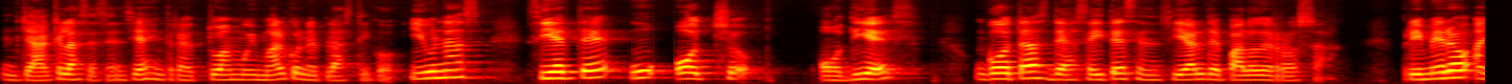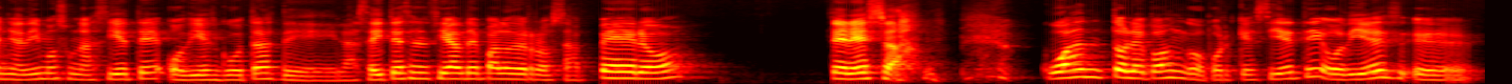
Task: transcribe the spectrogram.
ya que las esencias interactúan muy mal con el plástico, y unas 7 u 8 o 10 gotas de aceite esencial de palo de rosa. Primero añadimos unas 7 o 10 gotas del aceite esencial de palo de rosa, pero... Teresa, ¿cuánto le pongo? Porque 7 o 10, eh,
